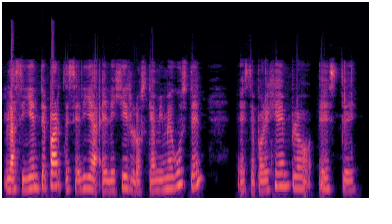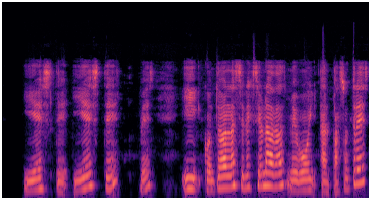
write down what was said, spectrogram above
La siguiente parte sería elegir los que a mí me gusten. Este, por ejemplo, este y este y este. ¿Ves? Y con todas las seleccionadas me voy al paso 3.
